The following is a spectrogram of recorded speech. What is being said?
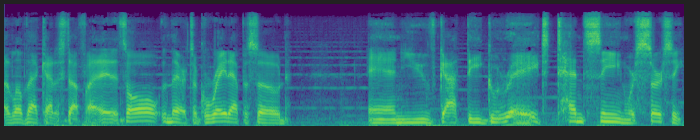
I love that kind of stuff. It's all in there. It's a great episode. And you've got the great tense scene where Cersei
